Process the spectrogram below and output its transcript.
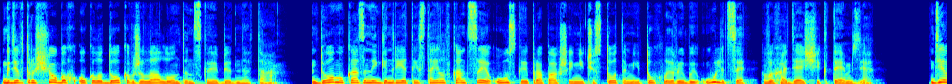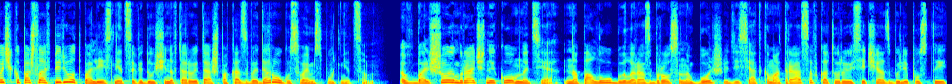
где в трущобах около доков жила лондонская беднота. Дом, указанный Генриетой, стоял в конце узкой, пропахшей нечистотами и тухлой рыбой улицы, выходящей к Темзе. Девочка пошла вперед по лестнице, ведущей на второй этаж, показывая дорогу своим спутницам. В большой мрачной комнате на полу было разбросано больше десятка матрасов, которые сейчас были пусты.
